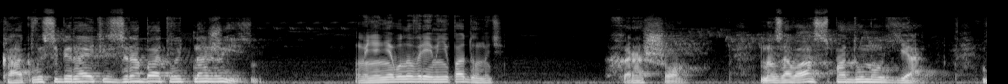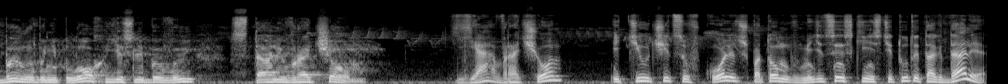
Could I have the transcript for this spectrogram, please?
Как вы собираетесь зарабатывать на жизнь?» У меня не было времени подумать. «Хорошо, но за вас подумал я». Было бы неплохо, если бы вы стали врачом. Я врачом? Идти учиться в колледж, потом в медицинский институт и так далее?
